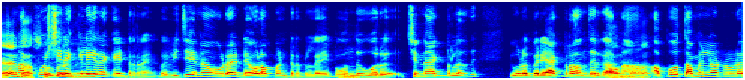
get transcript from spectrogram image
நான் கொஸ்டின் கிளியரா கேட்டுறேன். இப்போ விஜயனாவோட டெவலப்மெண்ட் இருக்குல்ல இப்போ வந்து ஒரு சின்ன ஆக்டர்ல இருந்து இவ்வளவு பெரிய ஆக்டர் வந்திருக்காருன்னா. அப்போ தமிழ்நாட்டோட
